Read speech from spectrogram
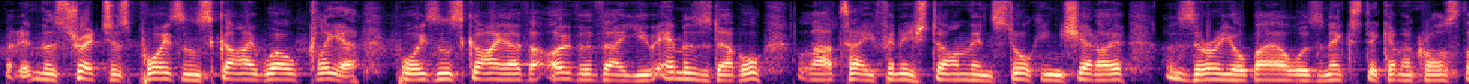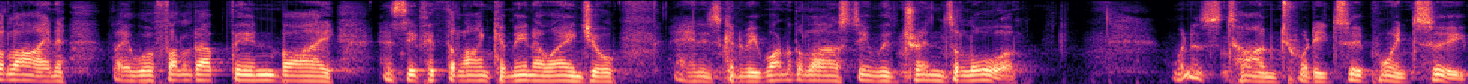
But in the stretches, Poison Sky well clear. Poison Sky over overvalue. Emma's Double. Latte finished on, then Stalking Shadow. Zerial Bale was next to come across the line. They were followed up then by, as they've hit the line, Camino Angel, and is going to be one of the last in with Trenzalore. Winner's time 22.2.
